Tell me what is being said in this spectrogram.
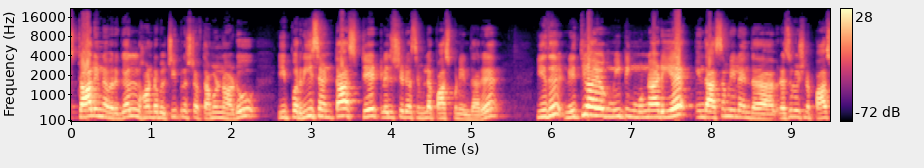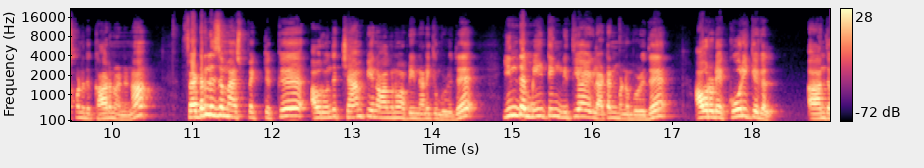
ஸ்டாலின் அவர்கள் honourable chief minister of Tamil Nadu இப்போ ரீசெண்டாக ஸ்டேட் லெஜிஸ்லேட்டிவ் அசம்பிளியில் பாஸ் பண்ணியிருந்தாரு. இது நித்தி ஆயோக் மீட்டிங் முன்னாடியே இந்த அசம்பிளியில் இந்த ரெசல்யூஷனை பாஸ் பண்ணதுக்கு காரணம் என்னன்னா ஃபெடரலிசம் ஆஸ்பெக்ட்டுக்கு அவர் வந்து சாம்பியன் ஆகணும் அப்படின்னு நினைக்கும் பொழுது இந்த மீட்டிங் நித்தி ஆயோக்ல அட்டன் பண்ணும் பொழுது அவருடைய கோரிக்கைகள் அந்த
